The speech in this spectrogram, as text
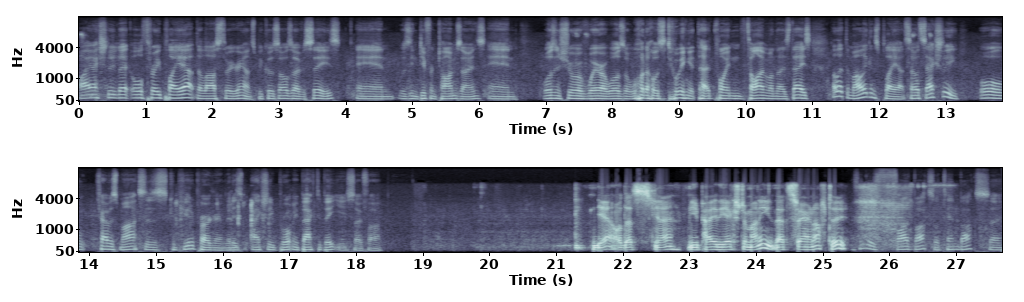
I actually let all three play out the last three rounds because I was overseas and was in different time zones and wasn't sure of where I was or what I was doing at that point in time on those days. I let the mulligans play out. So it's actually all Travis Marks's computer program that has actually brought me back to beat you so far. Yeah, well, that's you know, you pay the extra money. That's fair enough too. I think it was five bucks or ten bucks. So,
